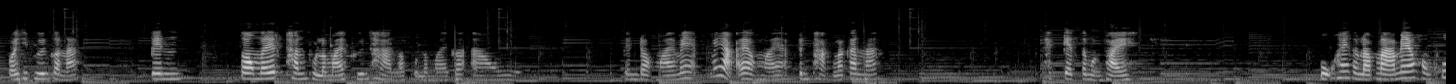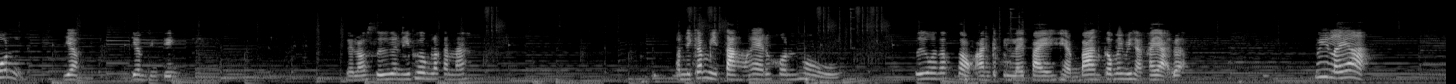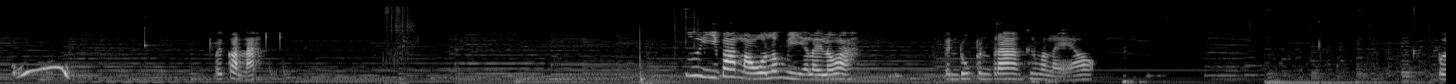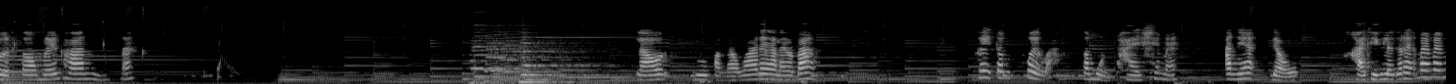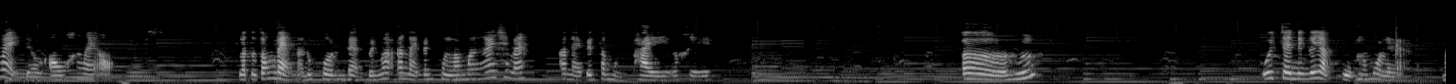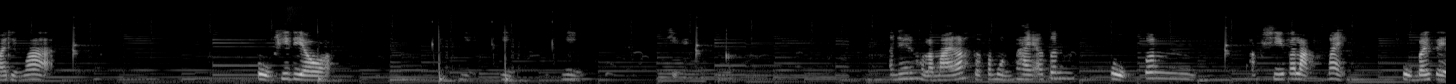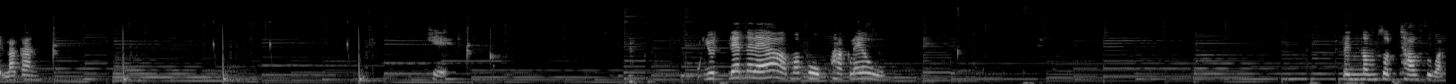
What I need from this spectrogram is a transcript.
ไว้ที่พื้นก่อนนะ เป็น ซองเมล็ดพันธุ์ผลไม้พื้นฐานแล้วผลไม้ก็เอา เป็นดอกไม้ไม่ไม่อยากได้ดอกไม้อะเป็นผักแล้วกันนะ แพ็กเกจสมุนไพร ปลูกให้สำหรับหมาแมวของคุณ เยี่ยม เยี่ยมจริง ๆ เดี๋ยวเราซื้ออันนี้เพิ่มแล้วกันนะ ตอนนี้ก็มีตังค์แล้วไงทุกคนโห ซื้อมาสักสองอันจะเป็นไรไป แถมบ้านก็ไม่มีถังขยะด้วยวิ่อะไรอะ อู้ไว้ก่อนนะ เฮ้ยบ้านเราเริ่มมีอะไรแล้วอะเป็นรูปเป็นร่างขึ้นมาแล้ว เปิดซองเมล็ดพันธุ์นะ แล้วดูก่อนนะว่าได้อะไรมาบ้าง เฮ้ยต้นกล้วยว่ะ สมุนไพรใช่ไหม อันเนี้ยเดี๋ยวขายทิ้งเลยก็ได้ ไม่ไม่ไม่เดี๋ยวเอาข้างในออกเราจะต้องแบ่งนะทุกคน แบ่งเป็นว่าอันไหนเป็นผลไม้ใช่ไหม อันไหนเป็นสมุนไพร โอเค เออฮึอุ้ยใจหนึงก็อยากปลูกทั้งหมดเลยอะหมายถึงว่า ปลูกที่เดียวอะนี่นี่นี่โอเคอันนี้เป็นผลไม้เนาะส่วนสมุนไพรเอาต้นปลูกต้นผักชีฝรั่งไม่ปลูกใบเศษแล้วกันโอเคหยุดเล่นได้แล้ว มาปลูกผักเร็ว เป็นนมสดชาวสวน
